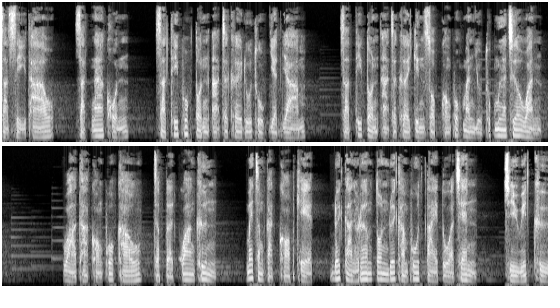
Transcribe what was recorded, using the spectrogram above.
สัตว์สีเท้า สัตว์หน้าขน สัตว์ที่พวกตนอาจจะเคยดูถูกเหยียดหยาม สัตว์ที่ตนอาจจะเคยกินศพของพวกมันอยู่ทุกเมื่อเชื่อวัน วาทะของพวกเขาจะเปิดกว้างขึ้น ไม่จำกัดขอบเขตด้วยการเริ่มต้นด้วยคำพูดตายตัวเช่น ชีวิตคือ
